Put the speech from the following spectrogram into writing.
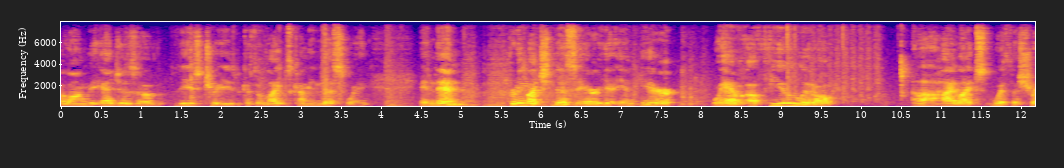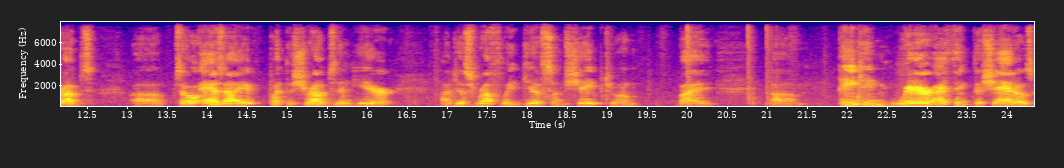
along the edges of these trees because the light's coming this way. And then pretty much this area in here, we have a few little uh, highlights with the shrubs. Uh, so as I put the shrubs in here, I just roughly give some shape to them by um, painting where I think the shadows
